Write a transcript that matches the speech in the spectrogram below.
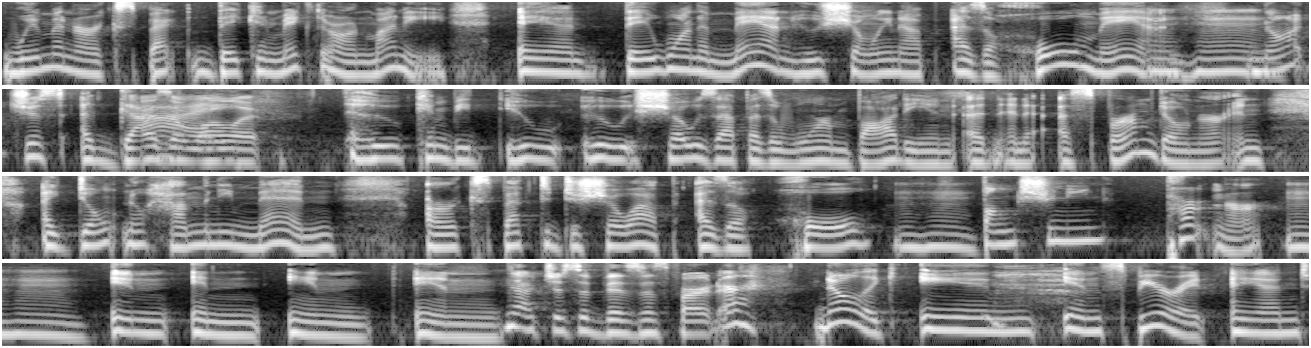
women are expect they can make their own money and they want a man who's showing up as a whole man, mm-hmm. not just a guy As a wallet. Who can be who who shows up as a warm body and, and, and a sperm donor. And i don't know how many men are expected to show up as a whole mm-hmm. functioning partner mm-hmm. in in in in Not just a business partner. no like in in spirit. And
